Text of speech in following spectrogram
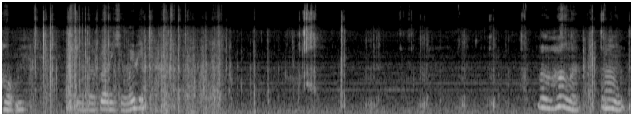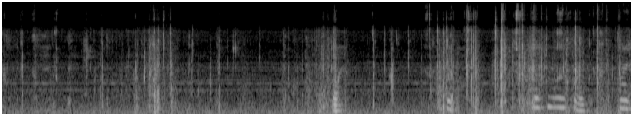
หอ มกินแล้วบาร์บีคิวไม่เผ็ดจ้ะมาห้องอะ อืมโอ้ยมาเช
